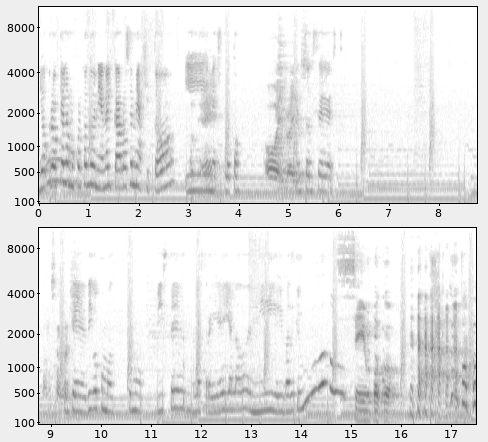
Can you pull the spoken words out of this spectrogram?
yo creo que a lo mejor cuando venía en el carro se me agitó y me explotó. Rayos. Entonces, Vamos a ver. porque digo, como, como viste, las traía ahí al lado de mí y iba de que "Uh", Sí, un poco. un poco.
